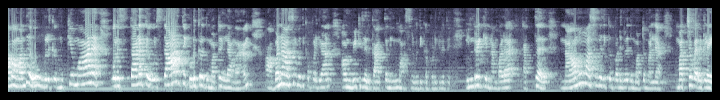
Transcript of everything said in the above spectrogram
அவன் வந்து உங்களுக்கு முக்கியமான ஒரு ஸ்தலத்தை ஒரு ஸ்தானத்தை கொடுக்கிறது மட்டும் இல்லாம அவன் ஆசீர்வதிக்கப்படுகிறான். அவன் வீட்டில் இருக்க அத்தனையும் ஆசீர்வதிக்கப்படுகிறது. இன்றைக்கு நம்மள கத்தர் நாமும் ஆசீர்வதிக்கப்படுகிறது மட்டுமல்ல மற்றவர்களை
